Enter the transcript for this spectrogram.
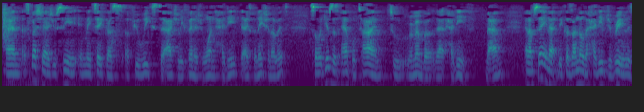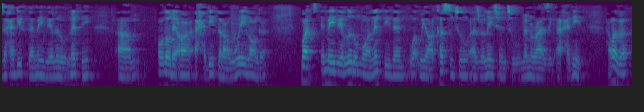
And especially as you see, it may take us a few weeks to actually finish one hadith, the explanation of it. So it gives us ample time to remember that hadith. Naam. And I'm saying that because I know the hadith Jibreel is a hadith that may be a little lengthy. Um, although there are hadith that are way longer, but it may be a little more lengthy than what we are accustomed to as relation to memorizing a hadith. However,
